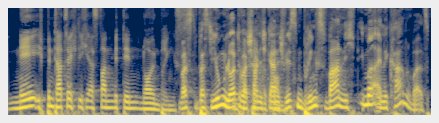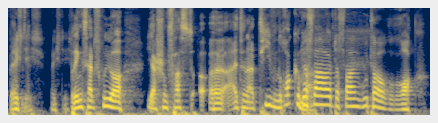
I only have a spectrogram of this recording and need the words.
nee, ich bin tatsächlich erst dann mit den neuen Brings. Was, was die jungen Leute wahrscheinlich gar nicht wissen, Brings war nicht immer eine Karnevalsband. Richtig, richtig. Brings hat früher ja schon fast äh, alternativen Rock gemacht. Das war, das war ein guter Rock.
